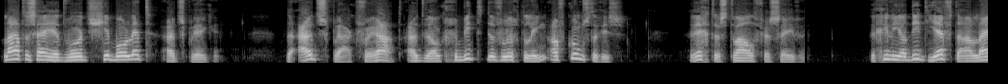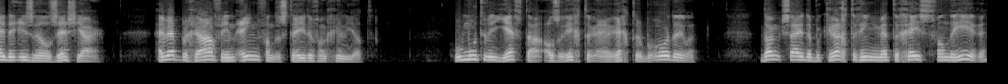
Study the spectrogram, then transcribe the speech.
laten zij het woord Shibbolet uitspreken. De uitspraak verraadt uit welk gebied de vluchteling afkomstig is. Rechters 12, vers 7. De Gileadiet Jefta leidde Israël zes jaar. Hij werd begraven in een van de steden van Gilead. Hoe moeten we Jefta als richter en rechter beoordelen? Dankzij de bekrachtiging met de geest van de Heere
